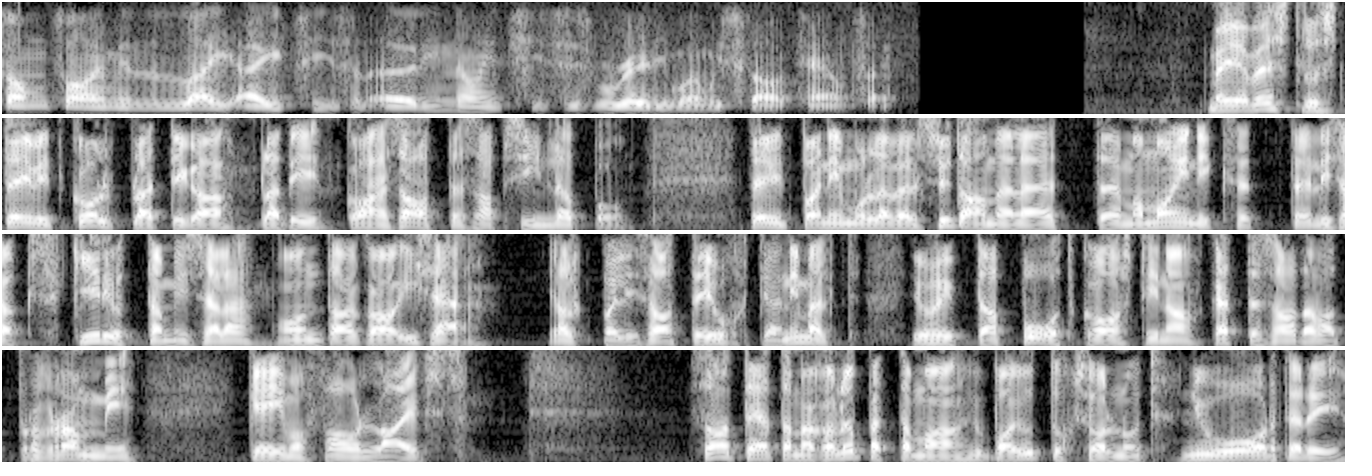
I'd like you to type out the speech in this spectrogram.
sometime in the late 80s and early 90s is really when we start counting. meie vestlus David Goldblattiga läbi kahe saate saab siin lõpu. David pani mulle veel südamele, et ma mainiks, et lisaks kirjutamisele on ta ka ise jalgpallisaate juht ja nimelt juhib ta podcastina kättesaadavat programmi Game of Our Lives saate jätame aga lõpetama juba jutuks olnud New Orderi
